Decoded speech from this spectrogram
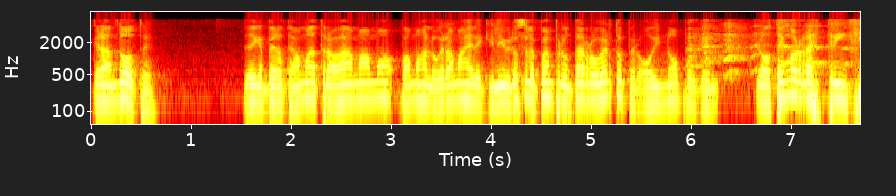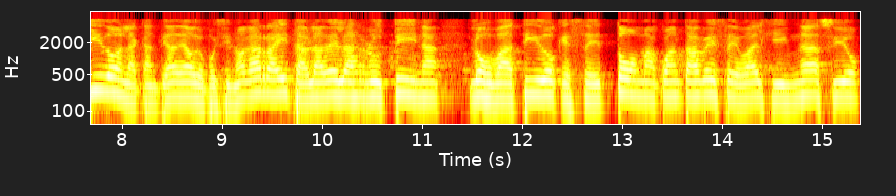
grandote. Dije, pero te vamos a trabajar, vamos, vamos a lograr más el equilibrio. Eso le pueden preguntar a Roberto, pero hoy no, porque lo tengo restringido en la cantidad de audio. Pues si no agarra ahí, te habla de las rutinas, los batidos que se toma, cuántas veces va al gimnasio,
